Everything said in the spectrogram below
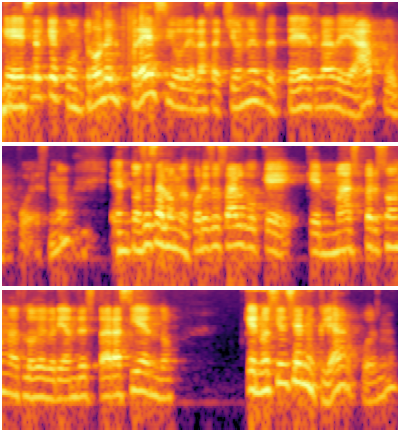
que es el que controla el precio de las acciones de Tesla, de Apple, pues, ¿no? Entonces, a lo mejor eso es algo que, que más personas lo deberían de estar haciendo, que no es ciencia nuclear, pues, ¿no?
